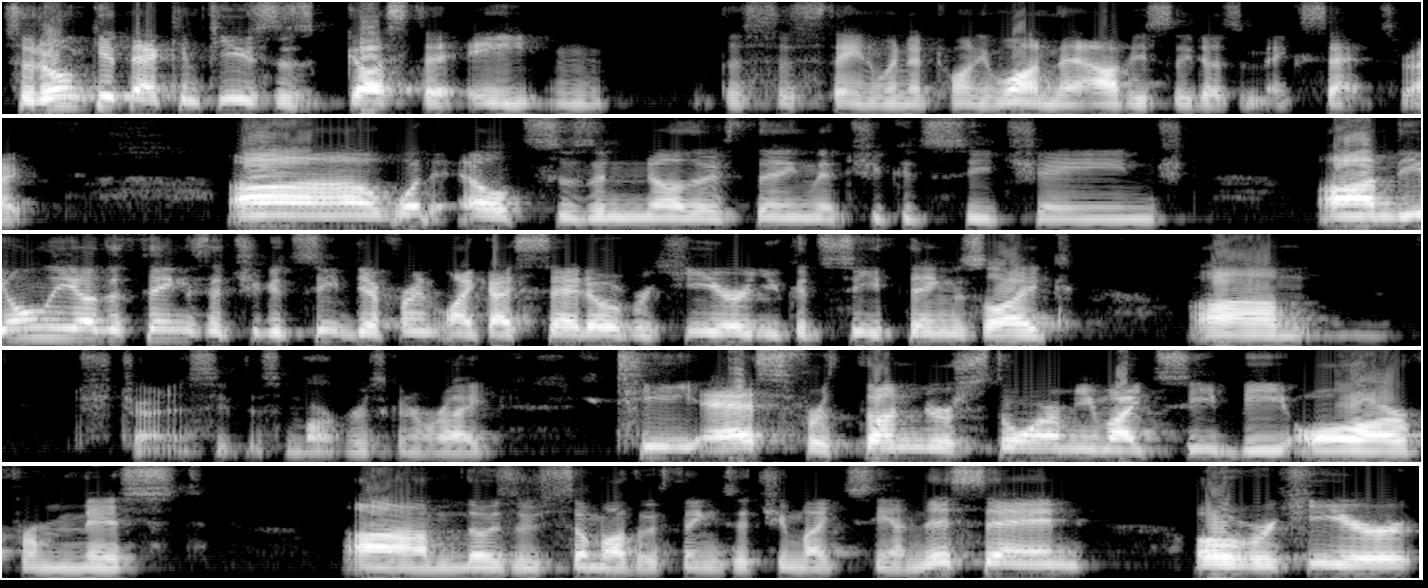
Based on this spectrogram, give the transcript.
So don't get that confused as gust at 8 and the sustained wind at 21. That obviously doesn't make sense, right? Uh, what else is another thing that you could see changed? Um, the only other things that you could see different, like I said over here, you could see things like, um, just trying to see if this marker is going to write, TS for thunderstorm, you might see BR for mist. Um, those are some other things that you might see on this end. Over here,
